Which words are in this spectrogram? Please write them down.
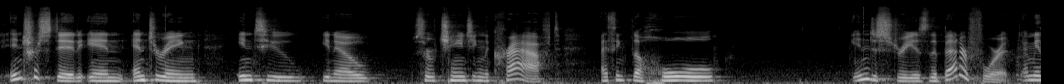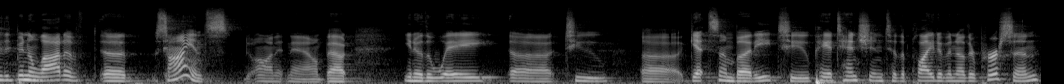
interested in entering into, you know, sort of changing the craft, I think the whole industry is the better for it. I mean, there's been a lot of uh, science on it now about, you know, the way uh, to uh, get somebody to pay attention to the plight of another person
